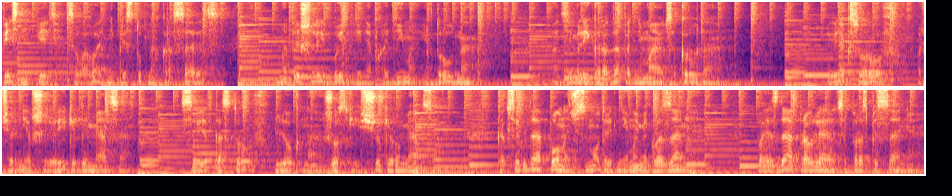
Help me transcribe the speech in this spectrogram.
Песни петь, целовать неприступных красавиц. Мы пришли быть, где необходимо и трудно, От земли города поднимаются круто. Век суров, почерневшие реки дымятся, Свет костров лег на жесткие щеки румянца. Как всегда, полночь смотрит немыми глазами, Поезда отправляются по расписанию.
